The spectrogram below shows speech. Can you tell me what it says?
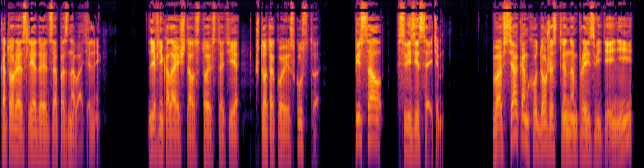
которая следует за познавательной. Лев Николаевич Толстой в статье «Что такое искусство?» писал в связи с этим. Во всяком художественном произведении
